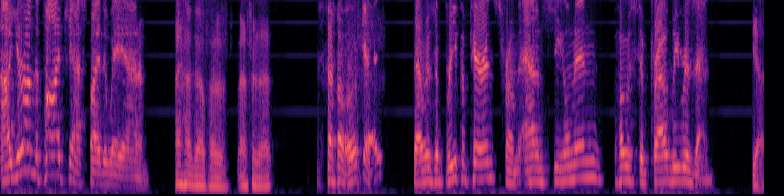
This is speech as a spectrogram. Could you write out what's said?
uh, you're on the podcast, by the way, Adam. I hung up after that. Oh, okay. That was a brief appearance from Adam Spiegelman, host of Proudly Resents. Yeah,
